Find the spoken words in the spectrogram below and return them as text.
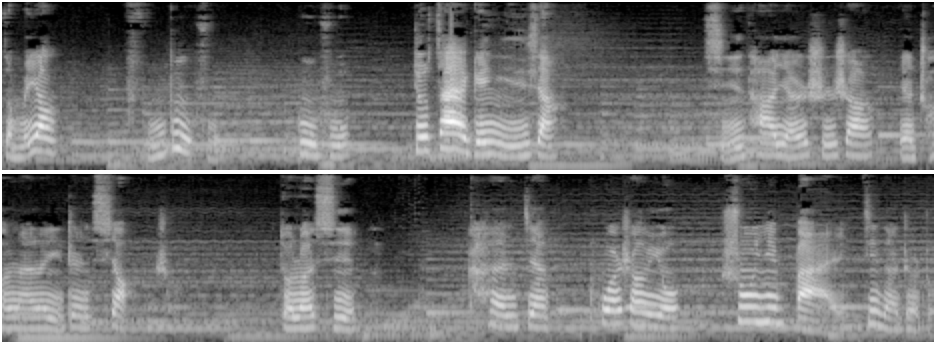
怎么样，服不服？不服，就再给你一下。”其他岩石上也传来了一阵笑声。德罗西。看见坡上有数以百计的这种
